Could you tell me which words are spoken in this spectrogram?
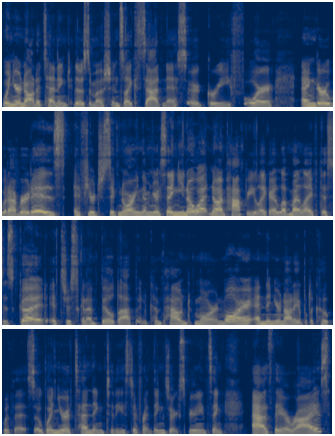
when you're not attending to those emotions like sadness or grief or anger, whatever it is, if you're just ignoring them, you're saying, you know what? No, I'm happy. Like, I love my life. This is good. It's just going to build up and compound more and more. And then you're not able to cope with it. So, when you're attending to these different things you're experiencing as they arise,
